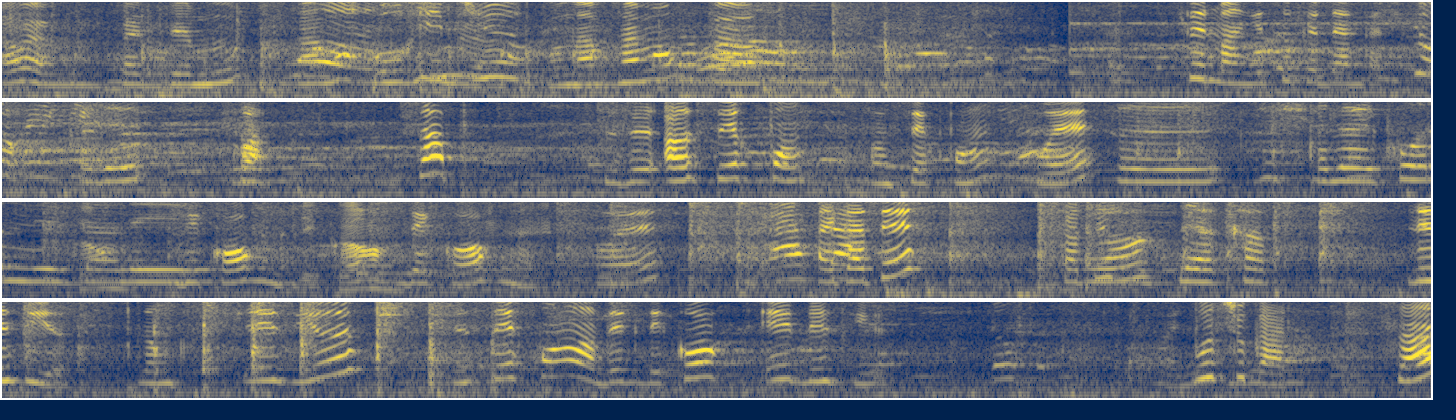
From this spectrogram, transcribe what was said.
Ah ouais, vous faites des monstres vraiment horribles. On a vraiment peur. Sap. Sap. C'est un serpent. Un serpent, ouais. Euh, des cornes dans les... Des cornes. Des cornes. Des cornes, ouais. Ah, ça. Hai kate? Kate? Non, la cape. Les yeux. Donc, les yeux du serpent avec des cornes et des yeux. Bouche choucar. Ça?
